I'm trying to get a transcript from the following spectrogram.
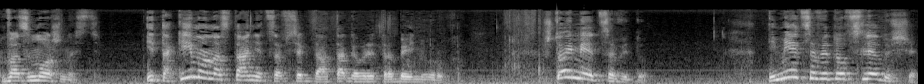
возможность. И таким он останется всегда, так говорит Рабейн Уруха. Что имеется в виду? Имеется в виду следующее.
